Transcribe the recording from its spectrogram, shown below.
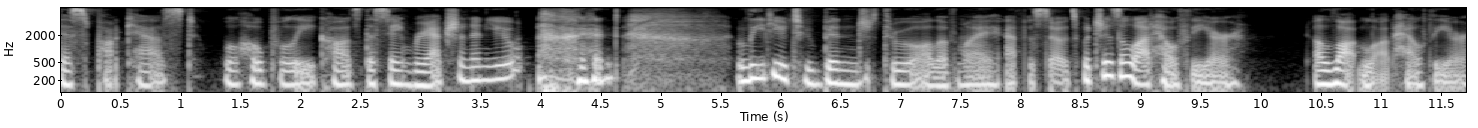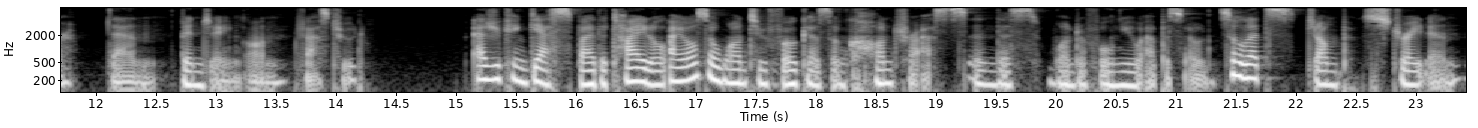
this podcast will hopefully cause the same reaction in you and lead you to binge through all of my episodes, which is a lot healthier, a lot, lot healthier than binging on fast food. As you can guess by the title, I also want to focus on contrasts in this wonderful new episode. So let's jump straight in.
